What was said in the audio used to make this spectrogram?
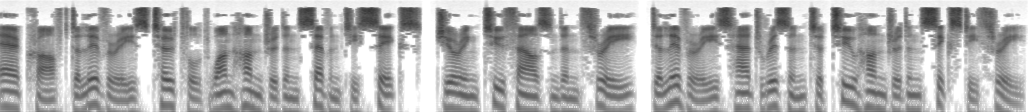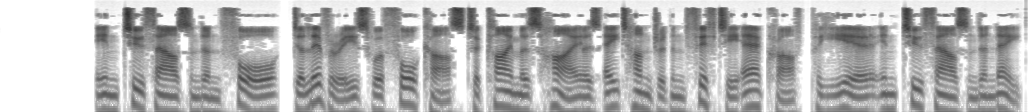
aircraft deliveries totaled 176. During 2003, deliveries had risen to 263. In 2004, deliveries were forecast to climb as high as 850 aircraft per year in 2008.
